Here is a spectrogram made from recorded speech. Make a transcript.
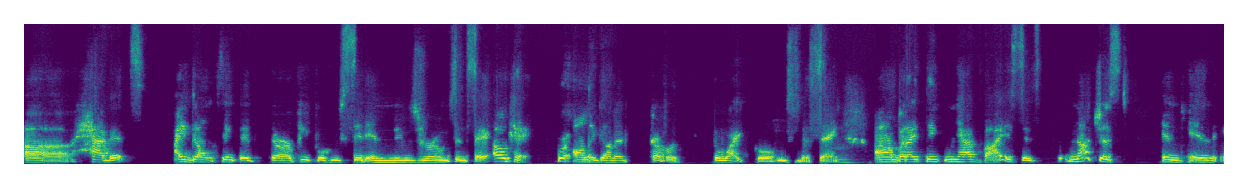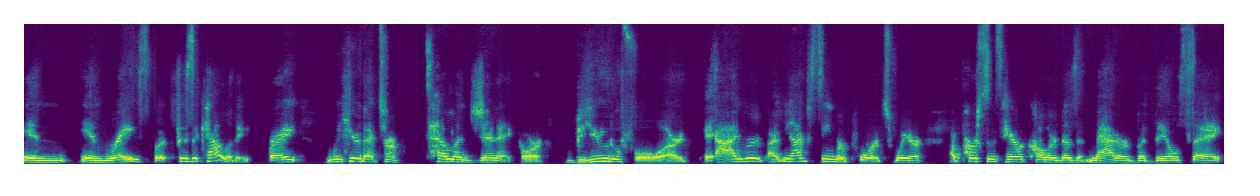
uh, habits. I don't think that there are people who sit in newsrooms and say, okay, we're only going to cover the white girl who's missing. Um, but I think we have biases, not just in, in, in, in race, but physicality, right? We hear that term telegenic or beautiful or I, re- I mean, I've seen reports where a person's hair color doesn't matter, but they'll say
